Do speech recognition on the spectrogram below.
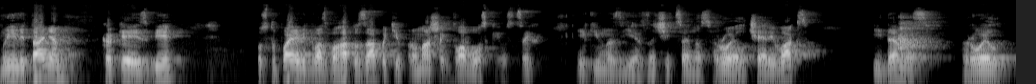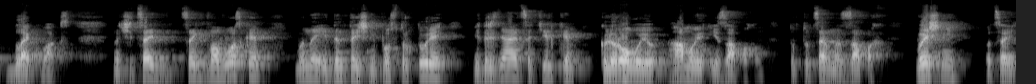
Мої вітання. ККСБ. Поступає від вас багато запитів про наших два воски. Ось цих, які в нас є. Значить, це у нас Royal Cherry Wax. І йде в нас Royal Black Wax. Значить, цей, цих два воски вони ідентичні по структурі, відрізняються тільки кольоровою гамою і запахом. Тобто, це в нас запах вишні, оцей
